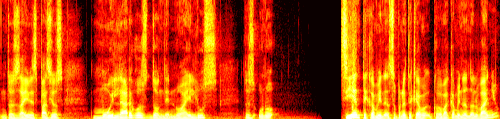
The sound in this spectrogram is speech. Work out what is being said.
Entonces hay espacios muy largos donde no hay luz. Entonces uno siente, camina, suponete que va caminando al baño,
